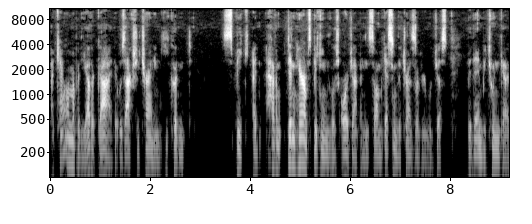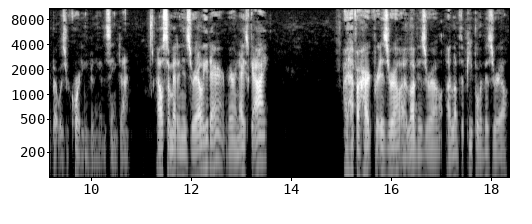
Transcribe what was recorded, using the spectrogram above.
I can't remember the other guy that was actually training. He couldn't speak. I haven't didn't hear him speaking English or Japanese, so I'm guessing the translator would just be the in-between guy, but was recording everything at the same time. I also met an Israeli there, very nice guy. I have a heart for Israel. I love Israel. I love the people of Israel.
